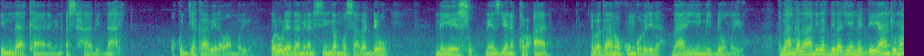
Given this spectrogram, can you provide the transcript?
illa kana min ashabi nnar okujjako abeera wa muliro waliwo lweyagambira nti singa musa abaddewo ne yesu nenzija ne qur'ani ne bagaana okungoberera baaliyingidde omuliro kubanga bandibadde bajemedde eyantuma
